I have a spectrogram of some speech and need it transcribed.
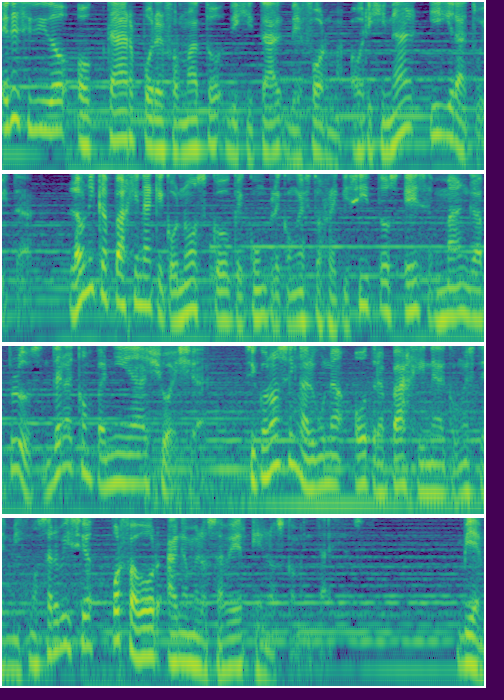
he decidido optar por el formato digital de forma original y gratuita. La única página que conozco que cumple con estos requisitos es Manga Plus de la compañía Shueisha. Si conocen alguna otra página con este mismo servicio, por favor háganmelo saber en los comentarios. Bien,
